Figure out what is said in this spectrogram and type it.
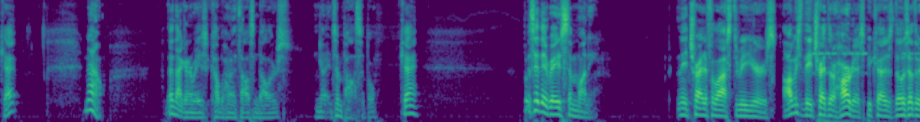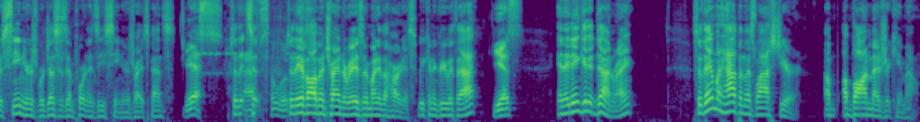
okay? Now they're not going to raise a couple hundred thousand dollars. No it's impossible okay? But say they raise some money they tried it for the last three years obviously they tried their hardest because those other seniors were just as important as these seniors right spence Yes. so, they, so, absolutely. so they've all been trying to raise their money the hardest we can agree with that yes. and they didn't get it done, right? So then what happened this last year? A, a bond measure came out.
